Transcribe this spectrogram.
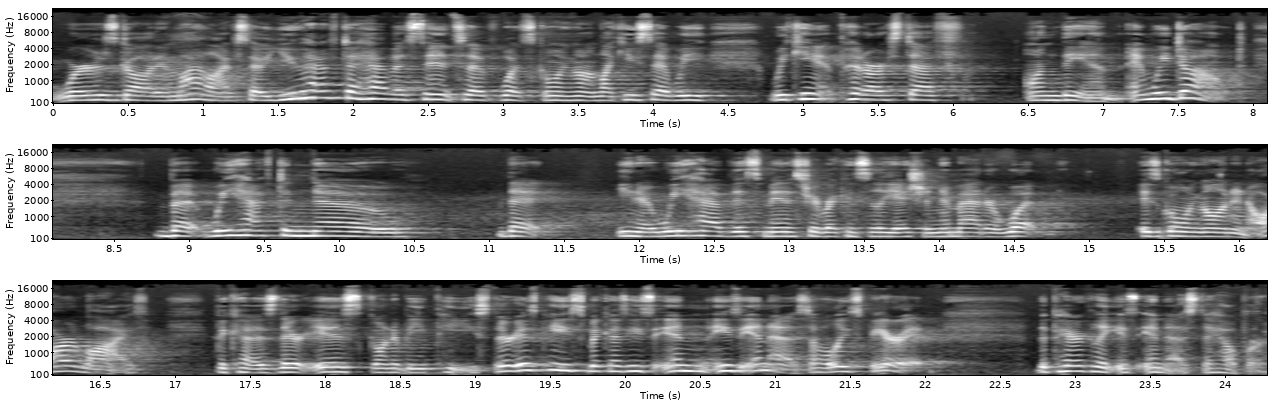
where's god in my life? So you have to have a sense of what's going on. Like you said we we can't put our stuff on them and we don't. But we have to know that you know we have this ministry of reconciliation no matter what is going on in our life because there is going to be peace there is peace because he's in he's in us the holy spirit the paraclete is in us the helper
